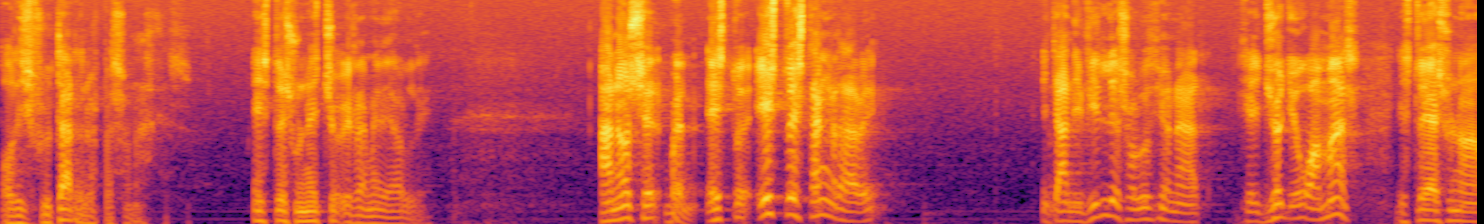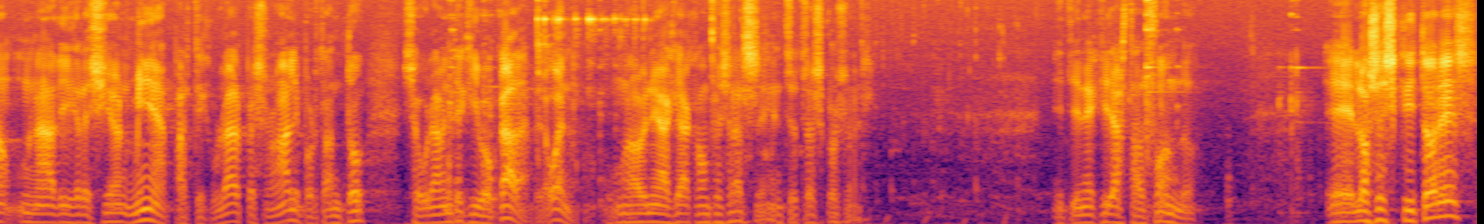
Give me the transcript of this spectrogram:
o disfrutar de los personajes. Esto es un hecho irremediable. A no ser, bueno, esto, esto es tan grave y tan difícil de solucionar que yo llego a más. Esto ya es una, digresión mía, particular, personal y por tanto seguramente equivocada. Pero bueno, uno ha venido aquí a confesarse, entre otras cosas, y tiene que ir hasta el fondo. Eh, los escritores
